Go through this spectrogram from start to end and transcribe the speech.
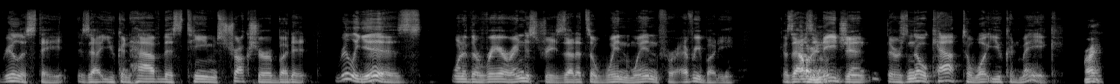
real estate is that you can have this team structure but it really is one of the rare industries that it's a win-win for everybody. Because as oh, an agent, there's no cap to what you can make. Right.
